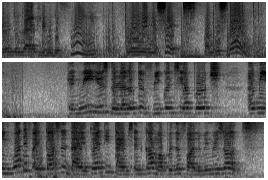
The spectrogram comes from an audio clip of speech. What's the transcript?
figure the likelihood of me rolling a 6 on this die? Can we use the relative frequency approach? I mean, what if I toss the die 20 times and come up with the following results?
